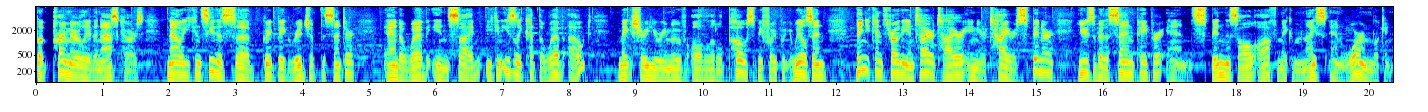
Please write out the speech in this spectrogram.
but primarily the NASCARs. Now you can see this uh, great big ridge up the center and a web inside. You can easily cut the web out. Make sure you remove all the little posts before you put your wheels in. Then you can throw the entire tire in your tire spinner, use a bit of sandpaper and spin this all off, make them nice and worn looking.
